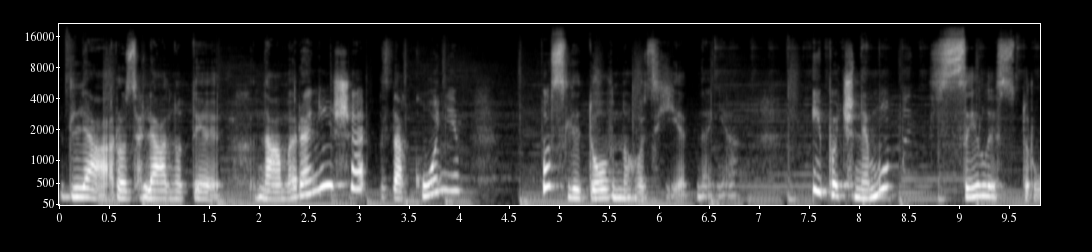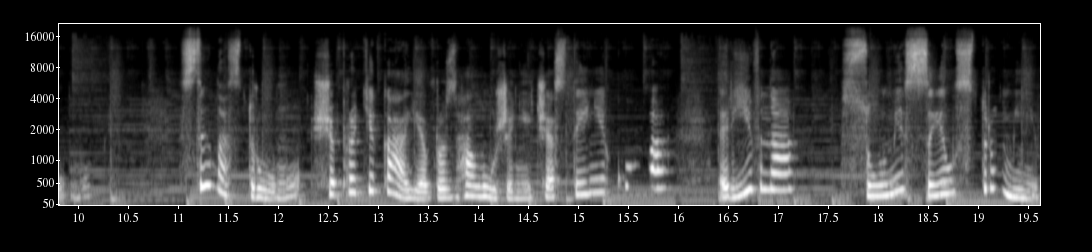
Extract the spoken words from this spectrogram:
для розглянутих нами раніше законів послідовного з'єднання. І почнемо з сили струму. Сила струму, що протікає в розгалуженій частині кола, рівна сумі сил струмів,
